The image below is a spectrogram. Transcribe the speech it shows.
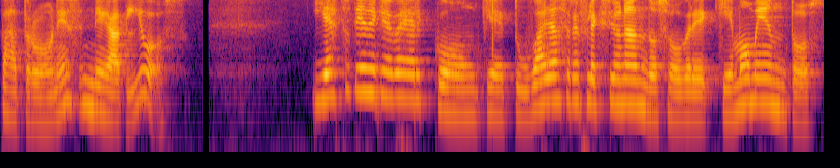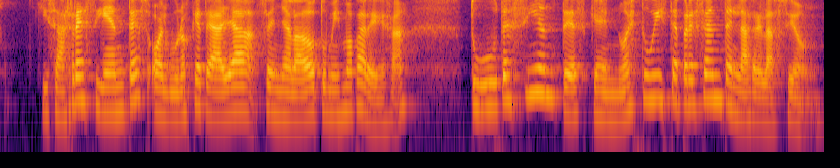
patrones negativos. Y esto tiene que ver con que tú vayas reflexionando sobre qué momentos, quizás recientes o algunos que te haya señalado tu misma pareja, tú te sientes que no estuviste presente en la relación.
